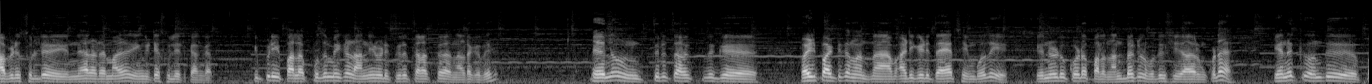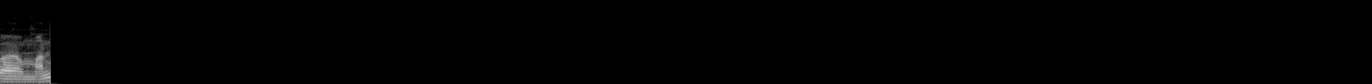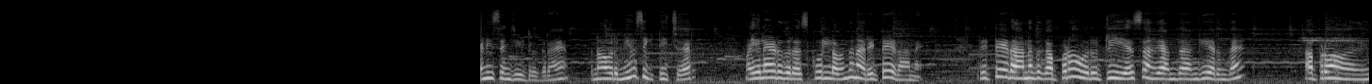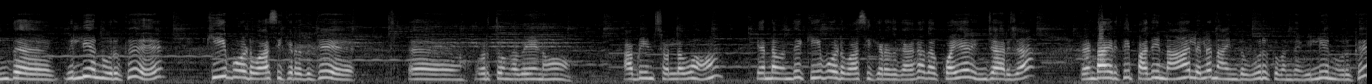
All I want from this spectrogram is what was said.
அப்படின்னு சொல்லிட்டு நேரடியாக எங்கிட்டே சொல்லியிருக்காங்க. இப்படி பல புதுமைகள் அன்னையுடைய திருத்தலத்தில் நடக்குது. மேலும் திருத்தலத்துக்கு வழிபாட்டுக்கு நான் அடிக்கடி தயார் செய்யும்போது என்னோடு கூட பல நண்பர்கள் உதவி செய்தாலும் கூட எனக்கு வந்து இப்போ பணி இருக்கிறேன் நான் ஒரு மியூசிக் டீச்சர் மயிலாடுதுறை ஸ்கூலில் வந்து நான் ரிட்டையர்ட் ஆனேன். ரிட்டையர்ட் ஆனதுக்கப்புறம் ஒரு டூ இயர்ஸ் அங்கே அந்த அங்கேயே இருந்தேன். அப்புறம் இந்த வில்லியனூருக்கு கீபோர்டு வாசிக்கிறதுக்கு ஒருத்தவங்க வேணும் அப்படின்னு சொல்லவும் என்னை வந்து கீபோர்டு வாசிக்கிறதுக்காக அதை கொயர் இன்சார்ஜாக ரெண்டாயிரத்தி பதினாலில் நான் இந்த ஊருக்கு வந்தேன் வில்லியனூருக்கு.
